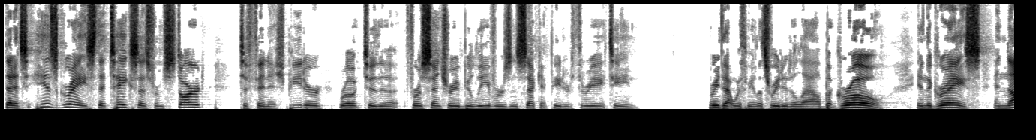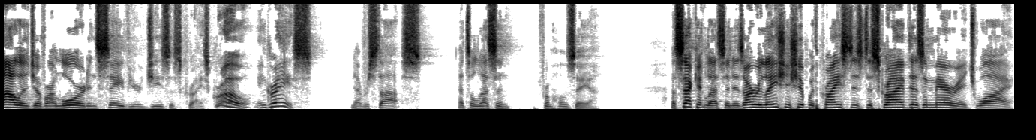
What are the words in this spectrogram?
that it's His grace that takes us from start to finish. Peter wrote to the first century believers in 2 Peter 3:18. Read that with me. Let's read it aloud. But grow in the grace and knowledge of our Lord and Savior, Jesus Christ. Grow in grace. Never stops. That's a lesson from Hosea. A second lesson is our relationship with Christ is described as a marriage. Why?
